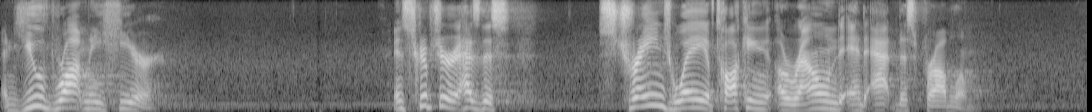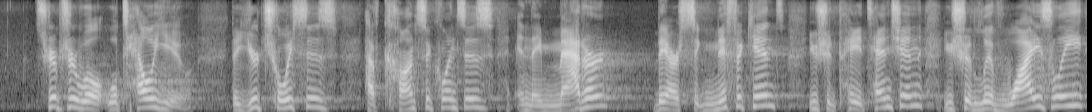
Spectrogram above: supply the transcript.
and you've brought me here. And Scripture has this strange way of talking around and at this problem. Scripture will, will tell you that your choices have consequences and they matter. They are significant. You should pay attention. You should live wisely.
